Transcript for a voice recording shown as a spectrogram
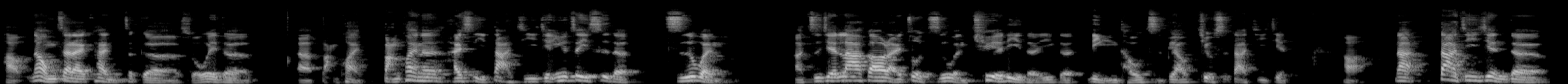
好，那我们再来看这个所谓的。啊，板块板块呢，还是以大基建，因为这一次的止稳啊，直接拉高来做止稳确立的一个领头指标就是大基建啊。那大基建的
